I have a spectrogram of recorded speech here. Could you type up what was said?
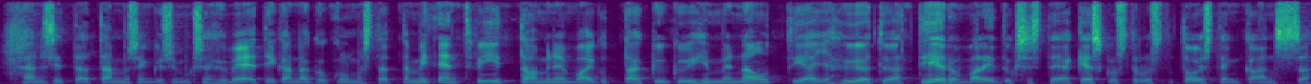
hän esittää tämmöisen kysymyksen hyvän etikan näkökulmasta, että miten twiittaaminen vaikuttaa kykyihimme nauttia ja hyötyä tiedonvälityksestä ja keskustelusta toisten kanssa.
